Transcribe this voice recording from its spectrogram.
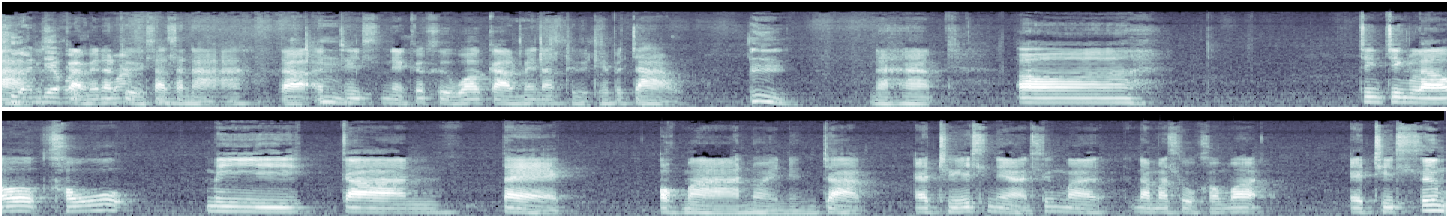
คืออันเดียวกันการไม่นับถือว่าศาสนา แต่อันที่เนี่ยก็คือว่าการไม่นับถือเทพเจ้า อืมนะฮะเอ่อจริง ๆแล้วเขามีการแตกออกมาหน่อยหนึ่งจาก atheist เนี่ย ซึ่งมานำมาสู่คำว่า atheism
